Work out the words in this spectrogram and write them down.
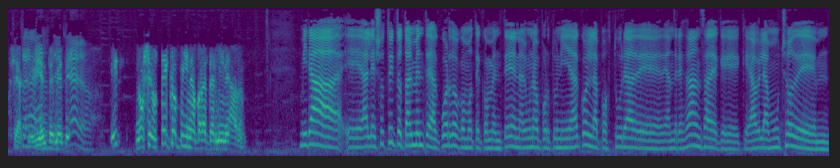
O sea, que evidentemente... No sé, ¿usted qué opina para terminar? Mira, eh, Ale, yo estoy totalmente de acuerdo, como te comenté en alguna oportunidad, con la postura de, Andrés Danza, de que, habla mucho de,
